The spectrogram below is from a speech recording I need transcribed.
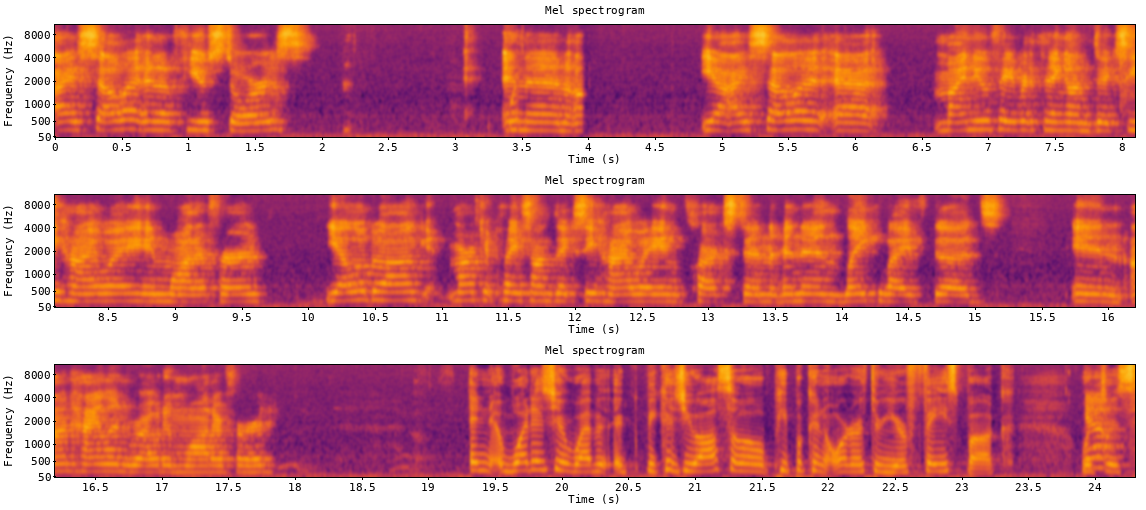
I sell it in a few stores, and Wait. then uh, yeah, I sell it at my new favorite thing on Dixie Highway in Waterford, Yellow Dog Marketplace on Dixie Highway in Clarkston, and then Lake Life Goods in on Highland Road in Waterford. And what is your web? Because you also, people can order through your Facebook, which Yep. is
